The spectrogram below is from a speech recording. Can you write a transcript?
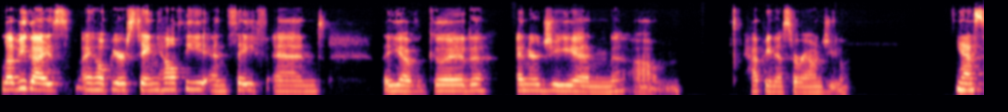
love you guys. I hope you're staying healthy and safe and that you have good energy and um, happiness around you. Yes,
